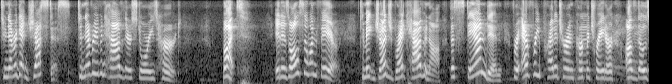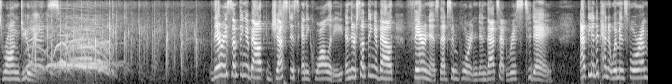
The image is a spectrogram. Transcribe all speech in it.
to never get justice, to never even have their stories heard. But it is also unfair to make Judge Brett Kavanaugh the stand in for every predator and perpetrator of those wrongdoings. There is something about justice and equality, and there's something about fairness that's important, and that's at risk today. At the Independent Women's Forum,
